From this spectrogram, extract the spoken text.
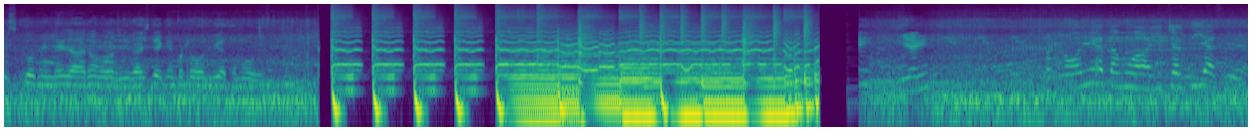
उसको मिलने जा रहा हूँ और रश देखें पेट्रोल भी ख़त्म हो गया ਪੈਟਰੋਲ ਹੀ ਖਤਮ ਹੋਇਆ ਇਹ ਚਲਦੀ ਐਸੀ ਹੈ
